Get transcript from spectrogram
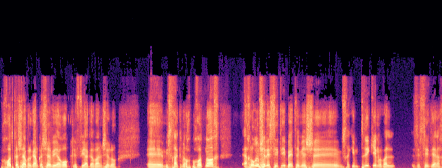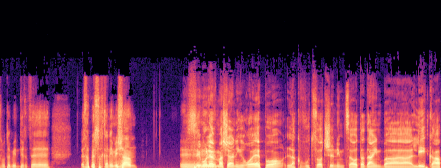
פחות קשה, אבל גם קשה, וירוק לפי הגוון שלו, משחק נוח פחות נוח. אנחנו רואים שלסיטי בעצם יש משחקים טריקים, אבל זה סיטי, אנחנו תמיד נרצה לחפש שחקנים משם. שימו לב מה שאני רואה פה, לקבוצות שנמצאות עדיין בלי-קאפ,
